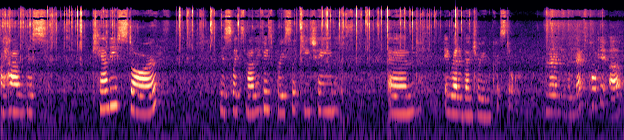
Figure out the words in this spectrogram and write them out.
I have this candy star, this like smiley face bracelet keychain, and a red aventurine crystal. And then the next pocket up,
